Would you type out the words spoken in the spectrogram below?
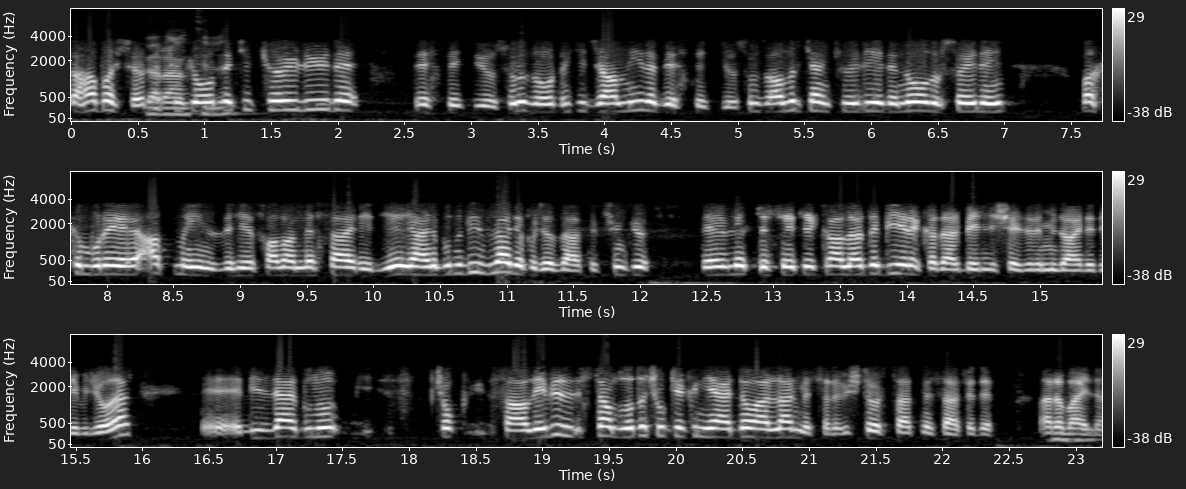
daha başarılı. Garantili. Çünkü oradaki köylüyü de destekliyorsunuz. Oradaki canlıyı da destekliyorsunuz. Alırken köylüye de ne olur söyleyin. Bakın buraya atmayın zehir falan vesaire diye. Yani bunu bizler yapacağız artık. Çünkü devlet de STK'larda bir yere kadar belli şeylere müdahale edebiliyorlar. Ee, bizler bunu çok sağlayabiliriz. İstanbul'a da çok yakın yerde varlar mesela 3-4 saat mesafede arabayla.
